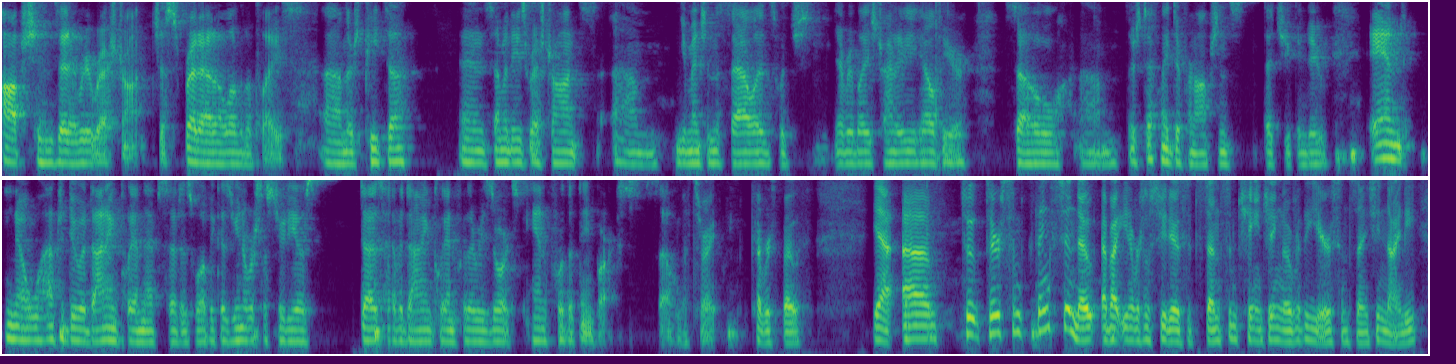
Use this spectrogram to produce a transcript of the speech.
options at every restaurant just spread out all over the place um, there's pizza in some of these restaurants um, you mentioned the salads which everybody's trying to eat healthier so um, there's definitely different options that you can do and you know we'll have to do a dining plan episode as well because universal studios does have a dining plan for the resorts and for the theme parks. So That's right. Covers both. Yeah. Um, so there's some things to note about Universal Studios. It's done some changing over the years since 1990,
